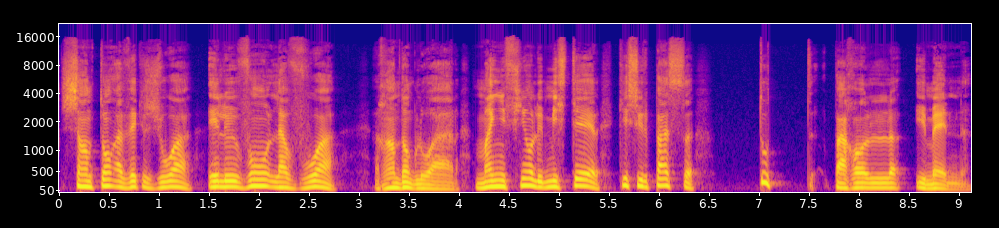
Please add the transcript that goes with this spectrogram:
chantons avec joie, élevons la voix, rendons gloire, magnifions le mystère qui surpasse toute parole humaine.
